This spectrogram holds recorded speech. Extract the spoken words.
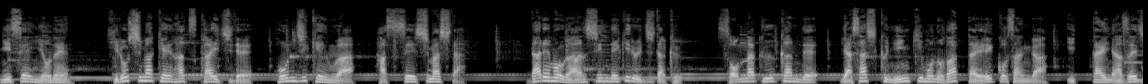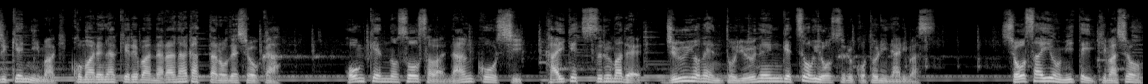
2004年、広島県廿日市で本事件は発生しました。誰もが安心できる自宅。そんな空間で優しく人気者だった A 子さんが一体なぜ事件に巻き込まれなければならなかったのでしょうか。本件の捜査は難航し、解決するまで14年という年月を要することになります。詳細を見ていきましょう。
